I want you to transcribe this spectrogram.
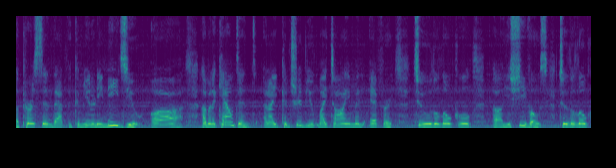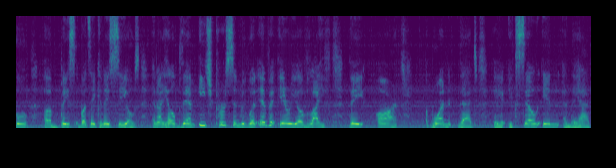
a person that the community needs you. Ah, I'm an accountant and I contribute my time and effort to the local uh, yeshivos, to the local uh, base bate kinesios, and I help them, each person with whatever area of life they are one that they excel in and they have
